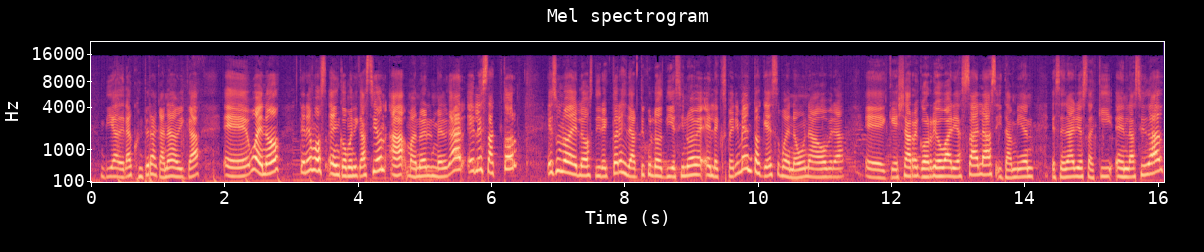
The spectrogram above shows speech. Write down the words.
día de la cultura canábica, eh, bueno, tenemos en comunicación a Manuel Melgar, él es actor, es uno de los directores de Artículo 19, El Experimento, que es, bueno, una obra eh, que ya recorrió varias salas y también escenarios aquí en la ciudad,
